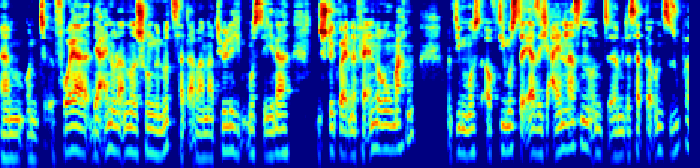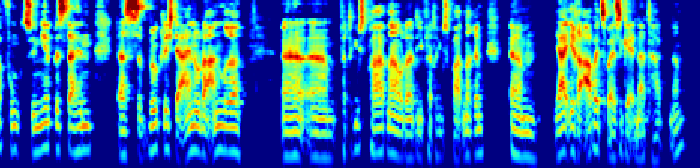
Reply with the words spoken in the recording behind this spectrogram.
ähm, und vorher der ein oder andere schon genutzt hat. Aber natürlich musste jeder ein Stück weit eine Veränderung machen und die muss, auf die musste er sich einlassen und ähm, das hat bei uns super funktioniert bis dahin, dass wirklich der ein oder andere äh, äh, Vertriebspartner oder die Vertriebspartnerin ähm, ja ihre Arbeitsweise geändert hat. Ne?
